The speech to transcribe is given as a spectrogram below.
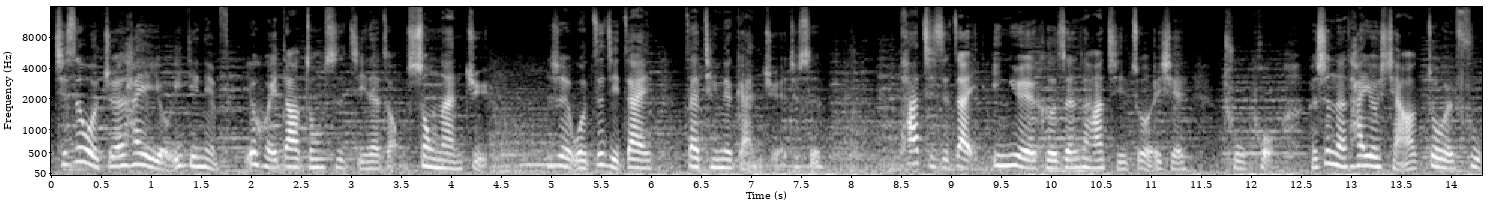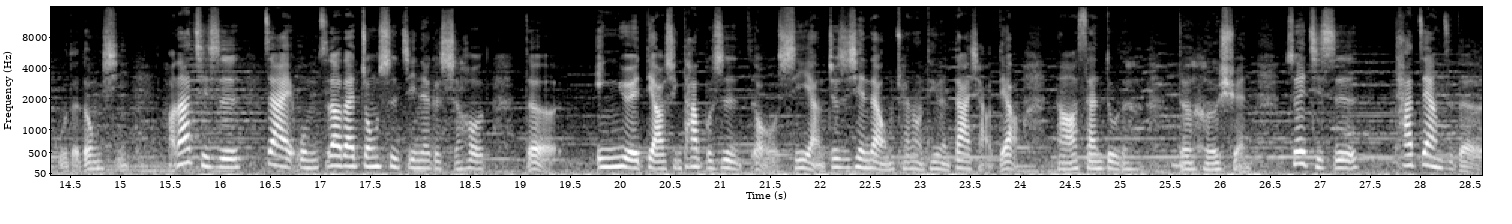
其实我觉得他也有一点点又回到中世纪那种受难剧，就是我自己在在听的感觉，就是他其实在音乐和声上，他其实做了一些突破，可是呢，他又想要做回复古的东西。好，那其实，在我们知道，在中世纪那个时候的音乐调性，它不是走西洋，就是现在我们传统听的大小调，然后三度的的和弦，所以其实。他这样子的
